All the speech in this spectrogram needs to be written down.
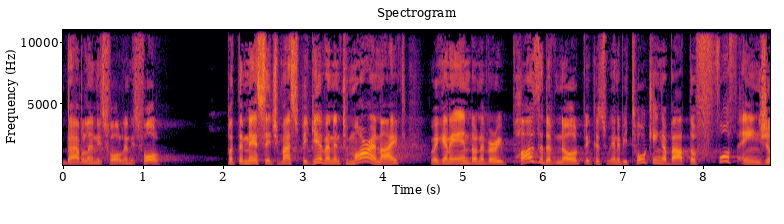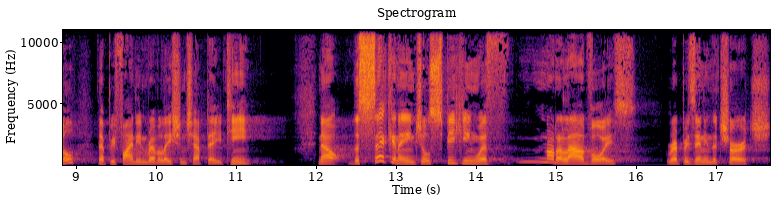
Babylon is fallen, is fallen. But the message must be given. And tomorrow night, we're going to end on a very positive note because we're going to be talking about the fourth angel that we find in Revelation chapter 18. Now, the second angel speaking with not a loud voice, representing the church,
